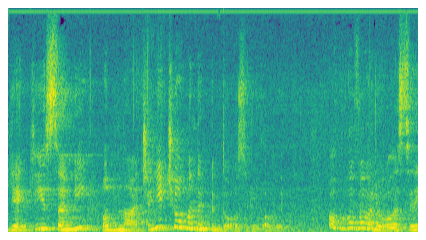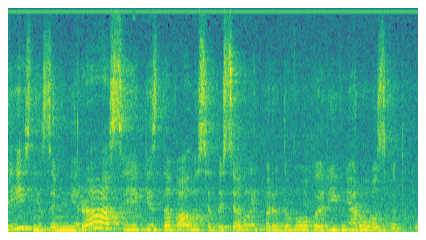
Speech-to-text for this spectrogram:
які самі, одначе, нічого не підозрювали. Обговорювалися різні земні раси, які, здавалося, досягли передового рівня розвитку.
